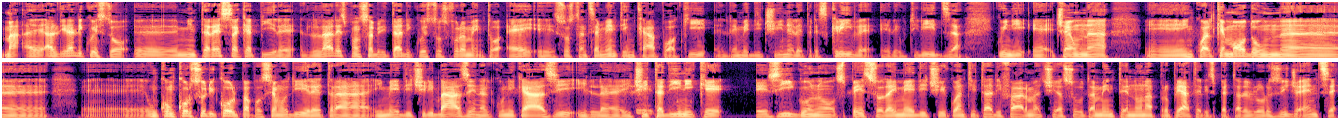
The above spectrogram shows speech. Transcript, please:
ma eh, al di là di questo mi interessa capire la responsabilità di questo sforamento è sostanzialmente in capo a chi le medicine le prescrive e le utilizza, quindi eh, c'è una, eh, in qualche modo un, eh, un, concorso di colpa, possiamo dire, tra i medici di base, in alcuni casi il, i cittadini che esigono spesso dai medici quantità di farmaci assolutamente non appropriate rispetto alle loro esigenze.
